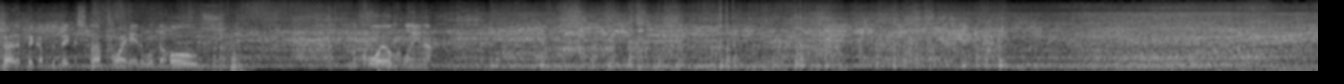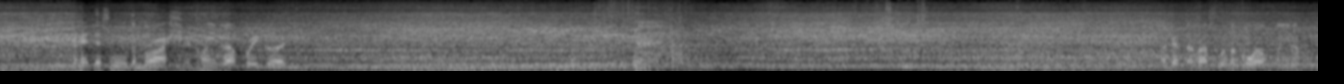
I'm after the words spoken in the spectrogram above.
Try to pick up the big stuff before I hit it with the hose coil cleaner. I hit this one with a brush. It cleans up pretty good. I got the rest with the coil cleaner.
